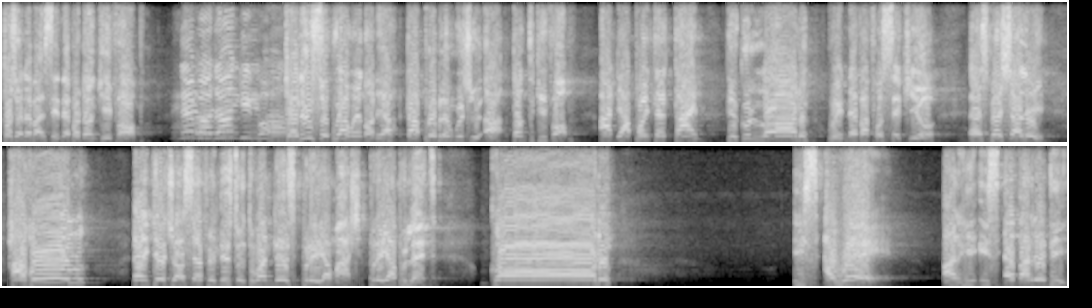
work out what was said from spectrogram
Touch your neighbor and say, never don't give up. Never don't give up. Can you say, "Where we on here? That problem which you are, don't give up. At the appointed time, the good Lord will never forsake you. Especially having engaged yourself in this 21 days prayer march, prayer bullet. God is aware and he is ever ready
